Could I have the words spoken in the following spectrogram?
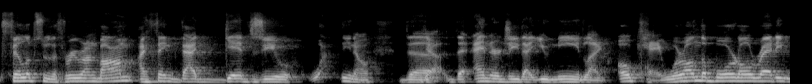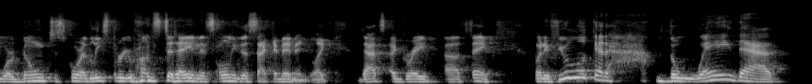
Phillips with a three run bomb. I think that gives you what you know the Yeah. the energy that you need. Like, okay, we're on the board already. We're going to score at least three runs today, and it's only the second inning. Like, that's a great uh, thing. But if you look at the way that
